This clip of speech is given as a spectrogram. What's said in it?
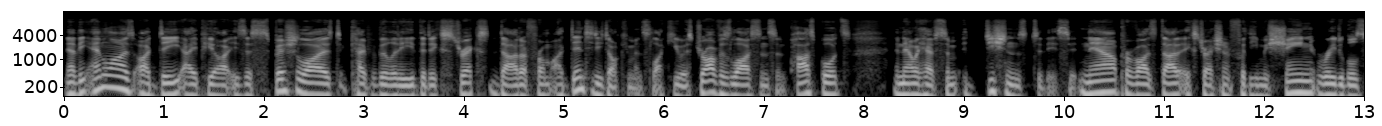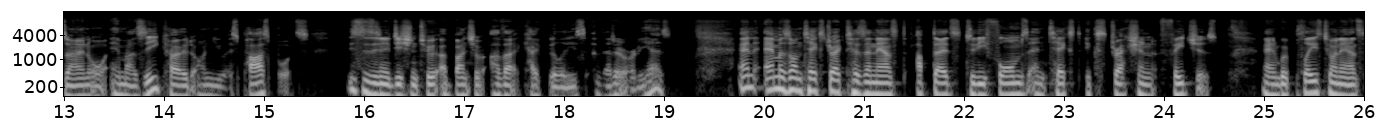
Now, the Analyze ID API is a specialized capability that extracts data from identity documents like US driver's license and passports. And now we have some additions to this. It now provides data extraction for the machine readable zone or MRZ code on US passports. This is in addition to a bunch of other capabilities that it already has. And Amazon Textract has announced updates to the forms and text extraction features. And we're pleased to announce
